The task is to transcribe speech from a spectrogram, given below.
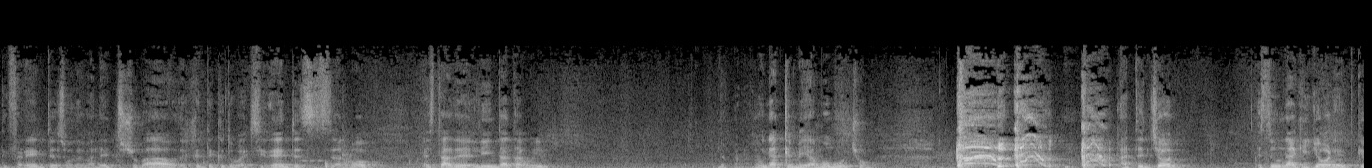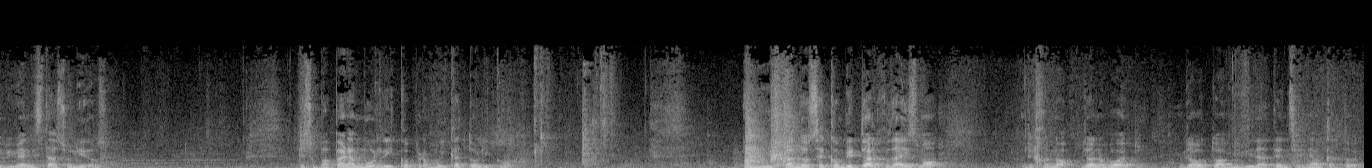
diferentes, o de Ballet Shubá, o de gente que tuvo accidentes, se salvó. Esta de Linda Tawil, Una que me llamó mucho. Atención, es de una Guilloret que vive en Estados Unidos, que su papá era muy rico, pero muy católico. Y cuando se convirtió al judaísmo, dijo, no, yo no voy, yo toda mi vida te he enseñado católico.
